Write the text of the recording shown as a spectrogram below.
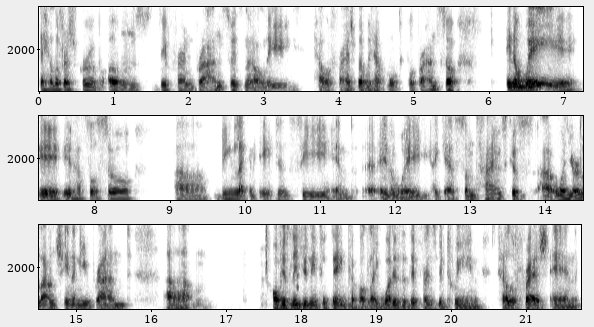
the HelloFresh group owns different brands so it's not only HelloFresh but we have multiple brands. So in a way it, it has also uh, being like an agency uh, in a way, I guess sometimes because uh, when you're launching a new brand, um, obviously you need to think about like what is the difference between HelloFresh and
